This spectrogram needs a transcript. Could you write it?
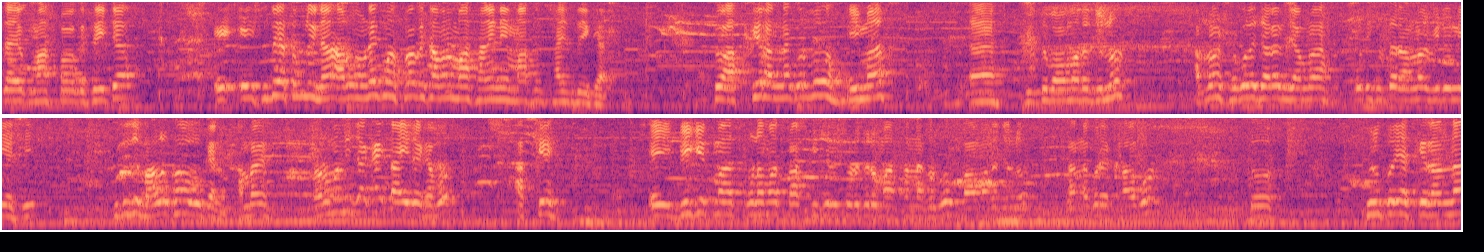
যাই হোক, মাছ পাওয়া গেছে। এইটা এই শুধু এতগুলি না, আরও অনেক মাছ পাওয়া গেছে, আমরা মাছ আনি নেই, মাছের সাইজ দেখে। তো আজকে রান্না করব এই মাছ বৃদ্ধ বাবা মাদের জন্য। আপনারা সকলে জানেন যে আমরা প্রতি সপ্তাহে রান্নার ভিডিও নিয়ে আসি। শুধু যে ভালো খাওয়াবো কেন? আমরা নর্মালি যা খাই তাই দেখাবো। আজকে এই ব্রিগেড মাছ, পোনা মাছ, পাঁচ পিসের ছোটো ছোটো মাছ রান্না করব। বাবা মাদের জন্য রান্না করে খাওয়াবো। তো শুরু করি আজকে রান্না,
